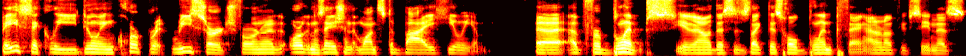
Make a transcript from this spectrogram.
basically doing corporate research for an organization that wants to buy helium uh, uh, for blimps. You know, this is like this whole blimp thing. I don't know if you've seen this.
